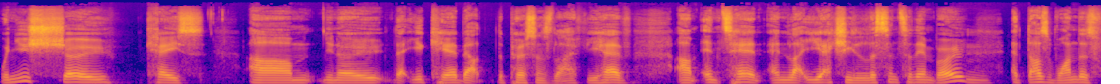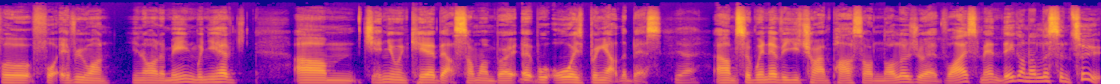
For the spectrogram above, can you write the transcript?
When you showcase, um, you know, that you care about the person's life, you have um, intent, and like you actually listen to them, bro. Mm. It does wonders for for everyone. You know what I mean? When you have um, genuine care about someone, bro, it will always bring out the best. Yeah. Um, so whenever you try and pass on knowledge or advice, man, they're gonna listen too.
